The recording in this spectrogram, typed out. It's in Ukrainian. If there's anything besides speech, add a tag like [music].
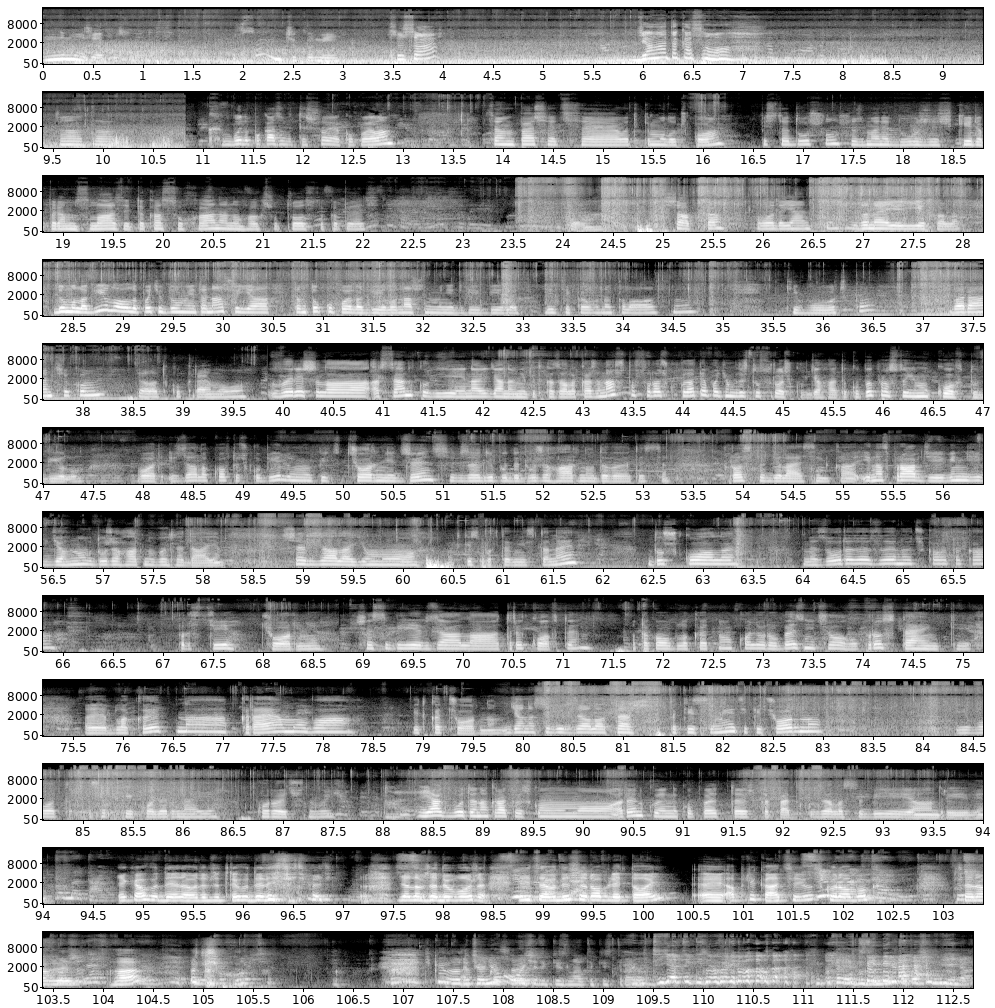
Не можу я проснутися. Сончику мій. Що що? Діана така сама. Так, так. Буду показувати, що я купила. Саме перше це отаке молочко після душу, що з мене дуже шкіря прям злазить, така суха на ногах, що просто капець. Так. Шапка водоянці. За нею їхала. Думала білу, але потім думаю, та нашу я там ту купила білу, нашу мені дві білих. Дивіться, вона класна. Такі вушка баранчиком. Взяла таку кремову. Вирішила Арсенкові, навіть Яна мені підказала, каже, нашу ту сорочку, куди ти потім будеш ту сорочку вдягати? Купи просто йому кофту білу. От, і взяла кофточку білу, йому під чорні джинси, взагалі буде дуже гарно дивитися. Просто білесенька. І насправді він її вдягнув, дуже гарно виглядає. Ще взяла йому такі спортивні штани до школи. Внизу резиночка отака. Прості чорні. Ще собі взяла три кофти отакого блакитного кольору, без нічого, простенькі. Е, Блакитна, кремова і така чорна. Я на собі взяла теж такі самі, тільки чорну. І от ще такий колір в неї коричневий. Як бути на краківському ринку і не купити шкарпетки? Взяла собі і Андрієві. Яка година? Вони вже три години сидять. [laughs] Я вже не можу. Дивіться, вони ще роблять той е, аплікацію з коробок. Ще роблять. Га? Воно А чого у нього очі такі зла, такі странні? Я таки намалювала. Та я розумію, то що мія.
